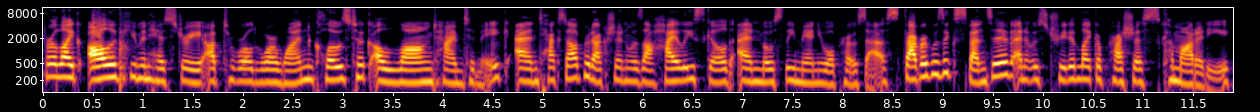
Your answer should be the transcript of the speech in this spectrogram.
For like all of human history up to World War 1, clothes took a long time to make, and textile production was a highly skilled and mostly manual process. Fabric was expensive and it was treated like a precious commodity.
